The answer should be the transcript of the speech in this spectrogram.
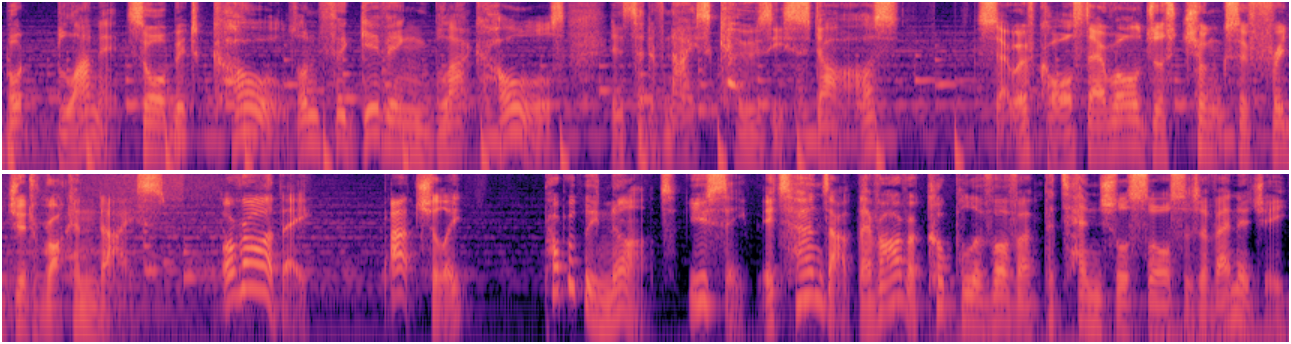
but blanets orbit cold, unforgiving black holes instead of nice cozy stars. So of course they're all just chunks of frigid rock and ice. Or are they? Actually, Probably not. You see, it turns out there are a couple of other potential sources of energy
